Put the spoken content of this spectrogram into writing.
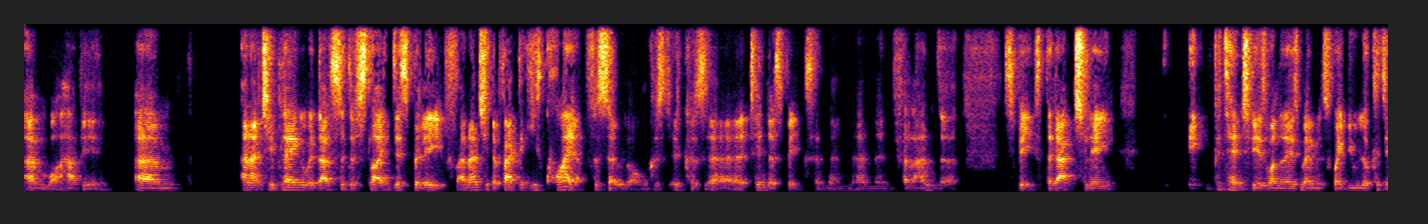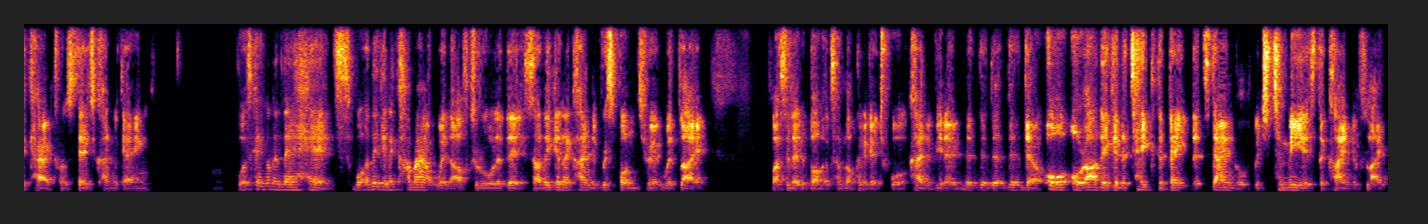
and what have you. Um, and actually playing it with that sort of slight disbelief, and actually the fact that he's quiet for so long because because uh, Tyndar speaks and then and then Philander speaks, that actually it potentially is one of those moments where you look at a character on stage, kind of going, "What's going on in their heads? What are they going to come out with after all of this? Are they going to kind of respond to it with like?" that's a load of bollocks. I'm not going to go to war. Kind of, you know, the, the, the, or, or are they going to take the bait that's dangled? Which to me is the kind of like,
